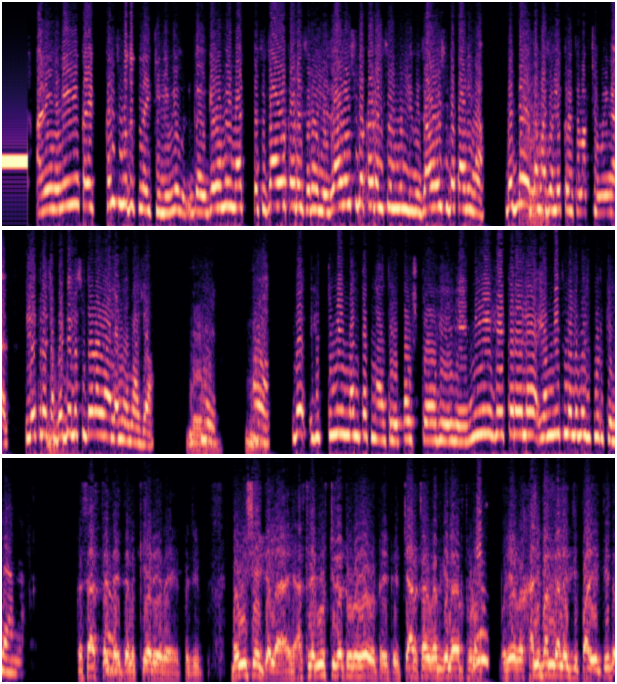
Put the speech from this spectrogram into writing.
आणि ह्याने काही काहीच मदत नाही केली. मी गेल्या महिन्यात त्याचं जावळ काढायचं राहिले. जावळ सुद्धा काढायला चल म्हणली मी. जावळ सुद्धा काढीना. बर्थडे होता माझ्या लेकराचा मागच्या महिन्यात. लेकराच्या बर्थडेला सुद्धा नाही आला हे माझ्या. हा. हे तुम्ही म्हणतात ना ते पोस्ट हे हे. मी हे करायला यांनीच मला मजबूर केलंय अण्णा कसं असतंय त्याला कॅरियर आहे म्हणजे भविष्य आहे त्याला. असल्या गोष्टीला थोडं हे होतंय ते. चार चौकात गेल्यावर थोडं हे खाली बांध घालायची पाळी येते.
